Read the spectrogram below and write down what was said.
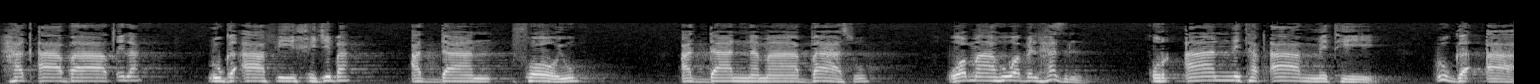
حق باطلة لقى في خجبة addaan fooyu addaan namaa baasu wamaa huwa bilhazl qur'aanni taphaa mitii dhuga'aa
